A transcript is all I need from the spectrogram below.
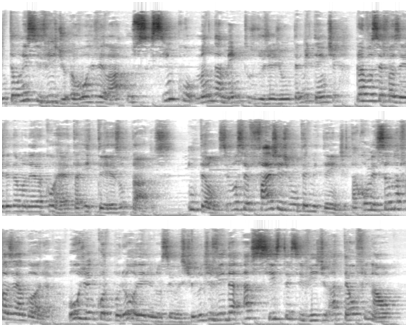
Então nesse vídeo eu vou revelar os 5 mandamentos do jejum intermitente para você fazer ele da maneira correta e ter resultados. Então, se você faz jejum intermitente, está começando a fazer agora ou já incorporou ele no seu estilo de vida, assista esse vídeo até o final,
